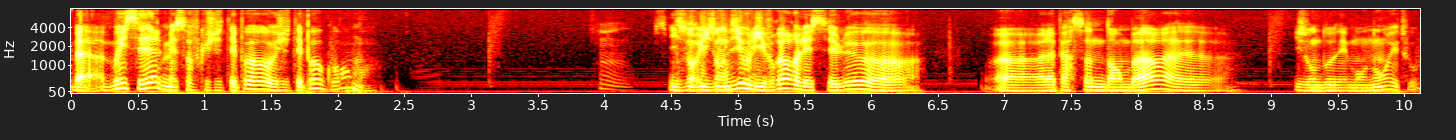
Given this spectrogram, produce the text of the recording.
bah, oui, c'est elle, mais sauf que j'étais pas, j'étais pas au courant, moi. Hmm, Ils ont, ils ont dit au livreur, laissez-le euh, euh, à la personne d'en bas. euh, ils ont donné mon nom et tout.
